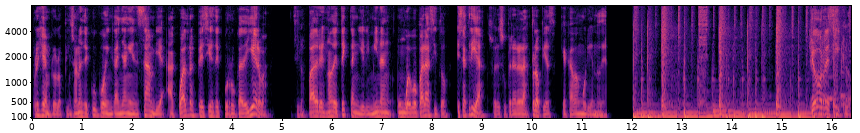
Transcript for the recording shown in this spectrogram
Por ejemplo, los pinzones de cuco engañan en Zambia a cuatro especies de curruca de hierba. Si los padres no detectan y eliminan un huevo parásito, esa cría suele superar a las propias que acaban muriendo de hambre. Yo reciclo.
